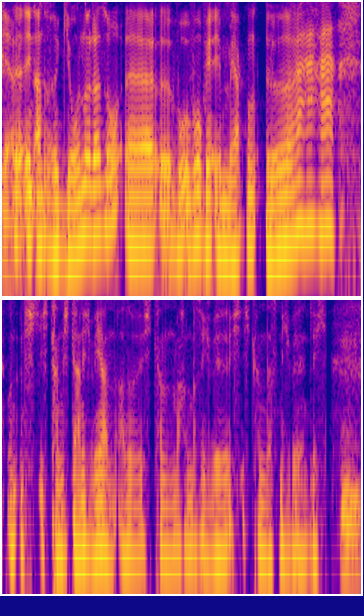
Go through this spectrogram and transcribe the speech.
Ja. äh, in andere Regionen oder so, äh, wo, wo wir eben merken, äh, und, und ich, ich kann mich gar nicht wehren. Also ich kann machen, was ich will. Ich, ich kann das nicht willentlich Mhm.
